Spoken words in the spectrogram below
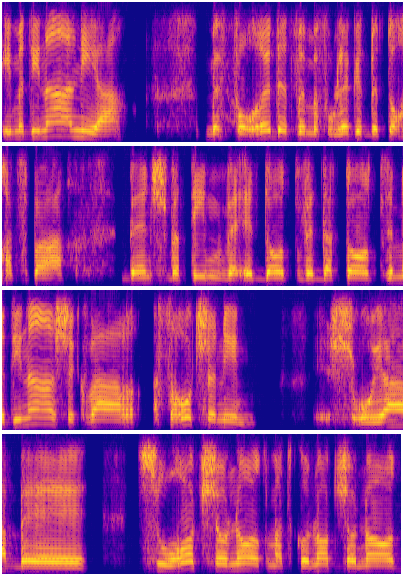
היא מדינה ענייה, מפורדת ומפולגת בתוך עצמה בין שבטים ועדות ודתות. זו מדינה שכבר עשרות שנים שרויה בצורות שונות, מתכונות שונות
